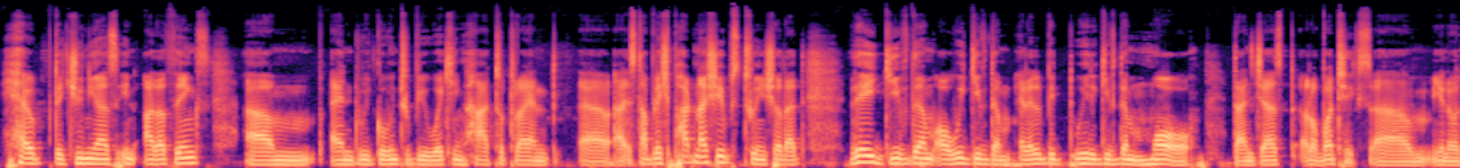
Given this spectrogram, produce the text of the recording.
help the juniors in other things um, and we're going to be working hard to try and uh, establish partnerships to ensure that they give them or we give them a little bit we give them more than just robotics um, you know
